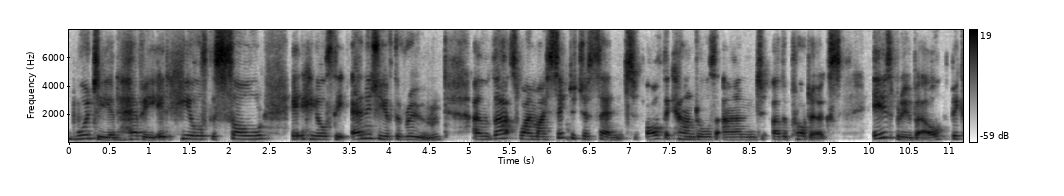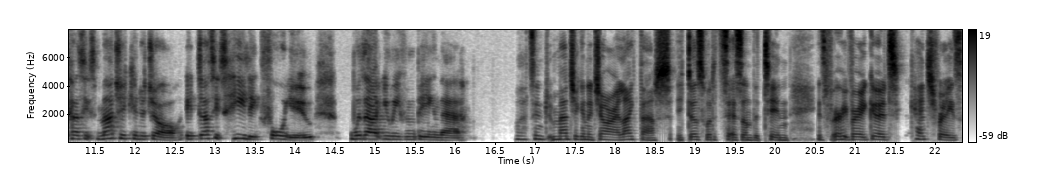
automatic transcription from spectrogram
woody and heavy. It heals the soul, it heals the energy of the room. And that's why my signature scent of the candles and other products is Bluebell because it's magic in a jar. It does its healing for you without you even being there. Well, that's magic in a jar. I like that. It does what it says on the tin. It's very, very good catchphrase.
